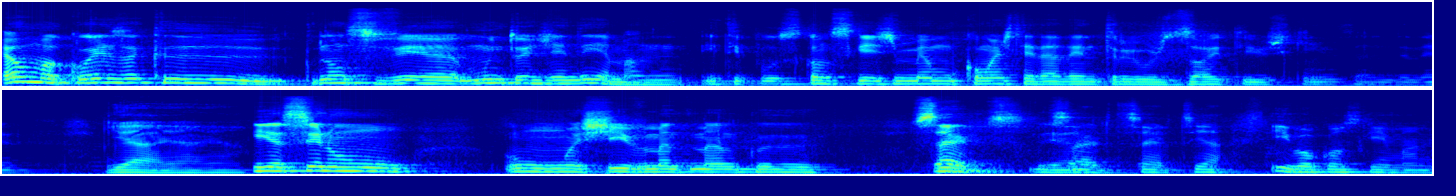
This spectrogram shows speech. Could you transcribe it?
É uma coisa que, que não se vê muito hoje em dia, mano. E tipo, se conseguires mesmo com esta idade entre os 18 e os 15, estás a entender? Yeah, yeah, yeah. Ia ser um, um achievement, mano, que. Certo, Yeah. certo, certo. Yeah. E vou conseguir, mano.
